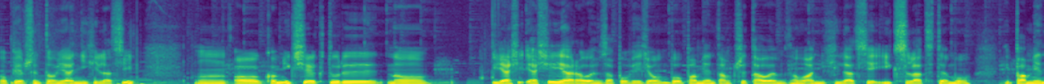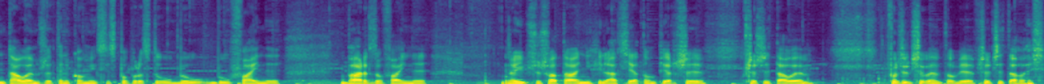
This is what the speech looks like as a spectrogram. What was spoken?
O pierwszym tomie Anihilacji. Mm, O komiksie, który no ja, się- ja się jarałem zapowiedzią, bo pamiętam, czytałem tą Anihilację x lat temu i pamiętałem, że ten komiks jest po prostu, był, był fajny, bardzo fajny. No i przyszła ta Anihilacja, tą pierwszy, przeczytałem, pożyczyłem tobie, przeczytałeś.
